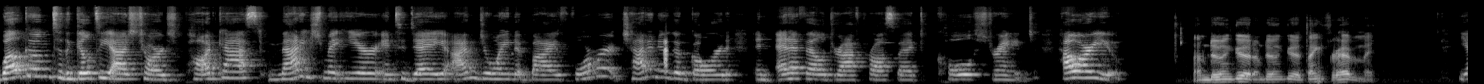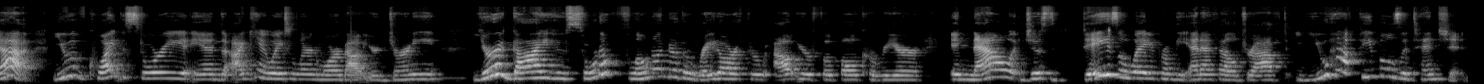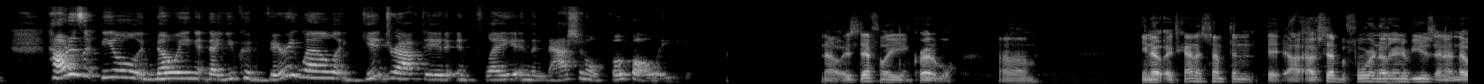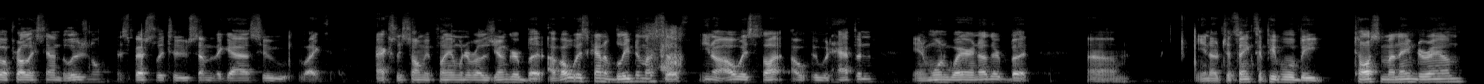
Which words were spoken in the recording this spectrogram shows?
Welcome to the Guilty as Charged podcast. Maddie Schmidt here, and today I'm joined by former Chattanooga guard and NFL draft prospect Cole Strange. How are you? I'm doing good. I'm doing good. Thank you for having me. Yeah, you have quite the story, and I can't wait to learn more about your journey you're a guy who's sort of flown under the radar throughout your football career. And now, just days away from the NFL draft, you have people's attention. How does it feel knowing that you could very well get drafted and play in the National Football League? No, it's definitely incredible. Um, you know, it's kind of something it, I've said before in other interviews, and I know I probably sound delusional, especially to some of the guys who like actually saw me playing whenever I was younger, but I've always kind of believed in myself. You know, I always thought it would happen in one way or another, but um, you know, to think that people would be tossing my name around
